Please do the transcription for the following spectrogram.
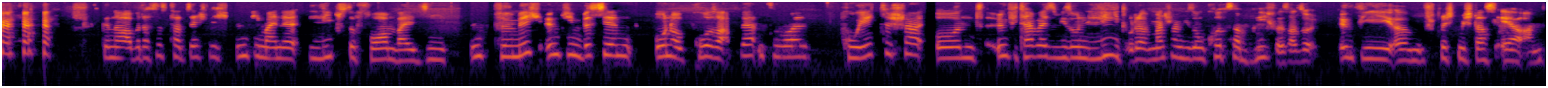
genau, aber das ist tatsächlich irgendwie meine liebste Form, weil sie für mich irgendwie ein bisschen, ohne Prosa abwerten zu wollen, poetischer und irgendwie teilweise wie so ein Lied oder manchmal wie so ein kurzer Brief ist. Also irgendwie ähm, spricht mich das eher an.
